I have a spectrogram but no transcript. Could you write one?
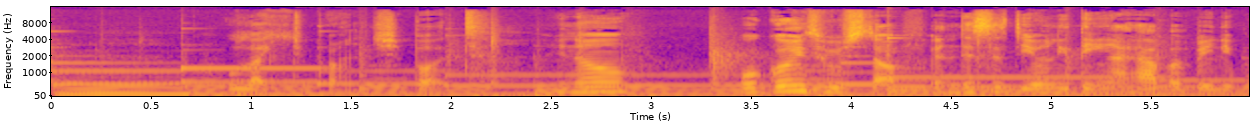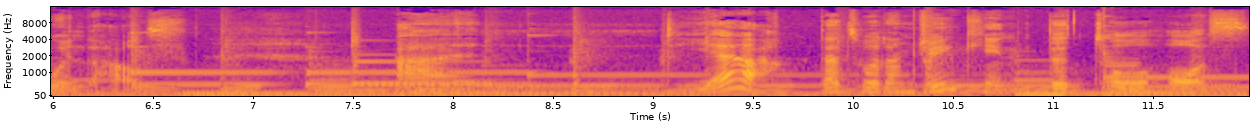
who like to brunch, but you know, we're going through stuff, and this is the only thing I have available in the house. And yeah, that's what I'm drinking. The tall horse.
